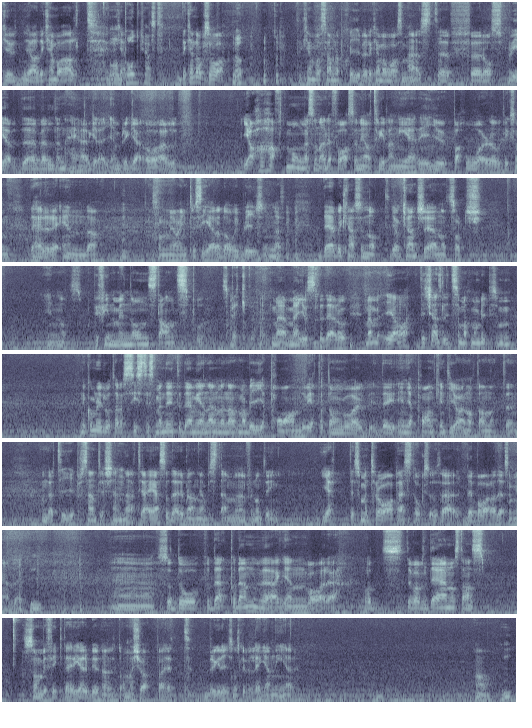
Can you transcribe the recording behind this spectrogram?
Gud, ja det kan vara allt. Och Det en kan, podcast. det kan det också vara. Ja. Det kan vara samla på skivor, det kan vara vad som helst. För oss blev det väl den här grejen, brygga öl. Jag har haft många sådana där faser när jag trillar ner i djupa hål och liksom, det här är det enda som jag är intresserad av. Det, blir, det är väl kanske något, jag kanske är något sorts, i något, befinner mig någonstans på spektrumet med, med just det där. Och, men ja, det känns lite som att man blir liksom nu kommer det låta rasistiskt, men det är inte det jag menar. Men att man blir japan, du vet att de går... Det, en japan kan inte göra något annat än 110 procent. Jag känner att jag är så där ibland när jag bestämmer mig för någonting. Jätte, som en travhäst också, så här, det är bara det som gäller. Mm. Eh, Så då, på den, på den vägen var det. Och det var väl där någonstans som vi fick det här erbjudandet om att köpa ett bryggeri som skulle lägga ner. Ja. Mm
